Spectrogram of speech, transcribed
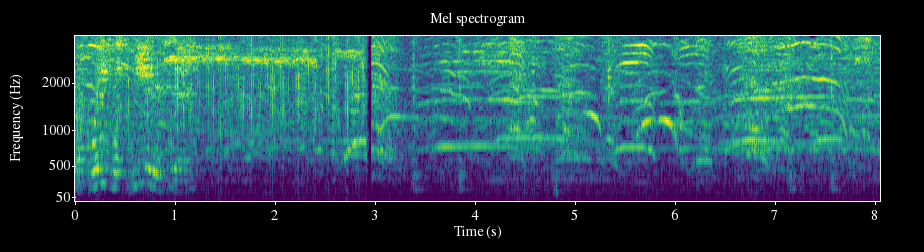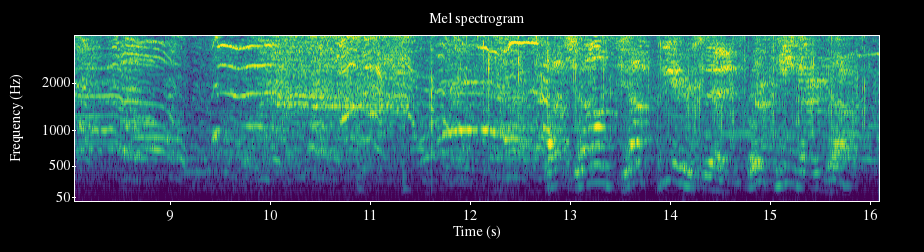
With Peterson. Touchdown, Jeff Peterson, 13 yards out.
